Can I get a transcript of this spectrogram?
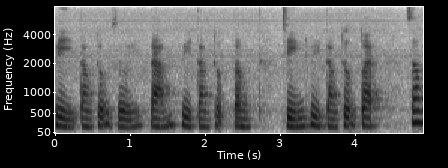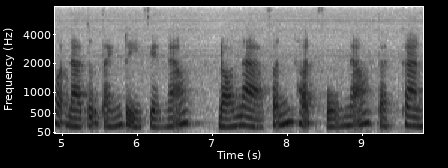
Hủy tăng thượng giới 8. Hủy tăng thượng tâm 9. Hủy tăng thượng tuệ Sao gọi là tự tánh tùy phiền não Đó là phẫn hận, phú não, Tật khan,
